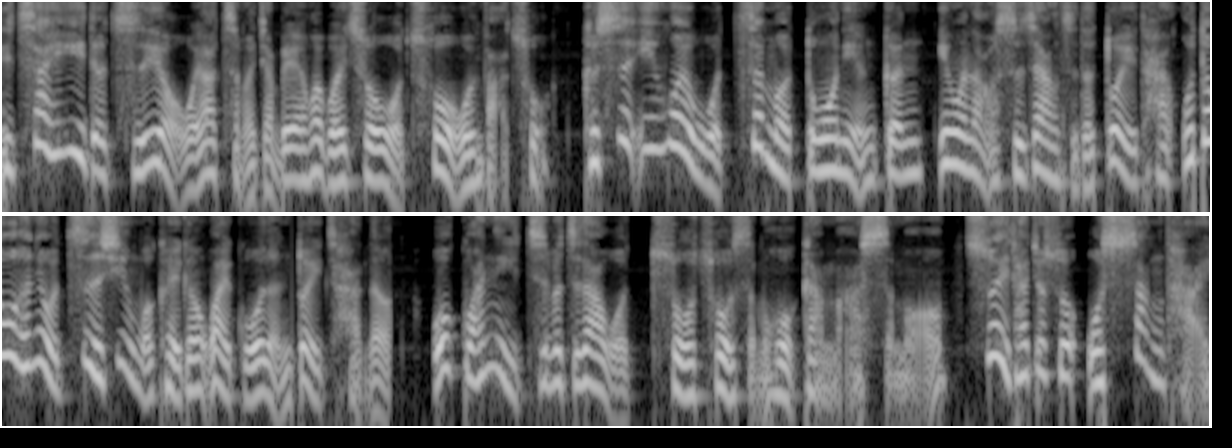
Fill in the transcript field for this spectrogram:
你在意的只有我要怎么讲，别人会不会说我错，文法错。可是因为我这么多年跟英文老师这样子的对谈，我都很有自信，我可以跟外国人对谈的。”我管你知不知道我说错什么或干嘛什么，所以他就说我上台，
